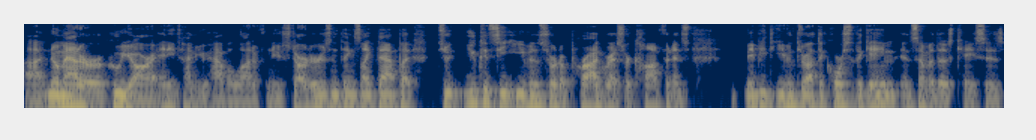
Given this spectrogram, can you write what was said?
uh, no matter who you are, anytime you have a lot of new starters and things like that. But to, you could see even sort of progress or confidence maybe even throughout the course of the game in some of those cases.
